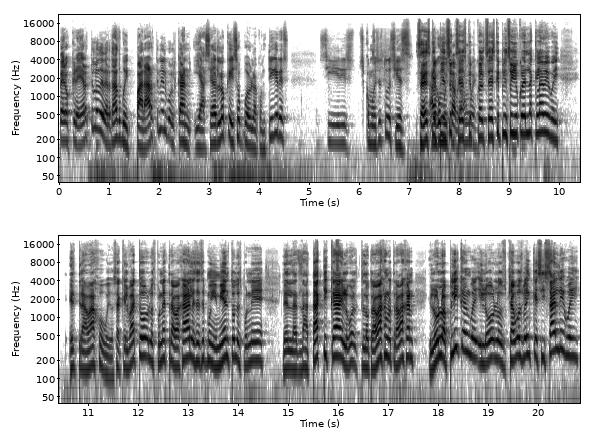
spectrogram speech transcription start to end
Pero creértelo de verdad, güey, pararte en el volcán y hacer lo que hizo Puebla con Tigres, sí, como dices tú, sí es ¿Sabes qué pienso? cabrón, ¿sabes, qué, cuál- ¿Sabes qué pienso yo? ¿Cuál es la clave, güey? El trabajo, güey. O sea, que el vato los pone a trabajar, les hace movimientos, les pone la, la- la táctica y luego lo trabajan, lo trabajan y luego lo aplican, güey. Y luego los chavos ven que sí sale, güey.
